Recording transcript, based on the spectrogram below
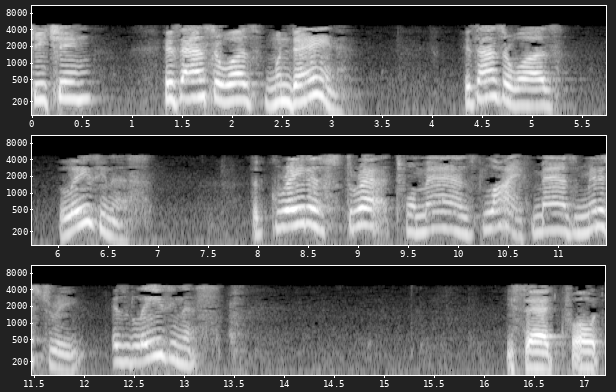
teaching. His answer was mundane. His answer was laziness. The greatest threat to a man's life, man's ministry, is laziness. He said, quote,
